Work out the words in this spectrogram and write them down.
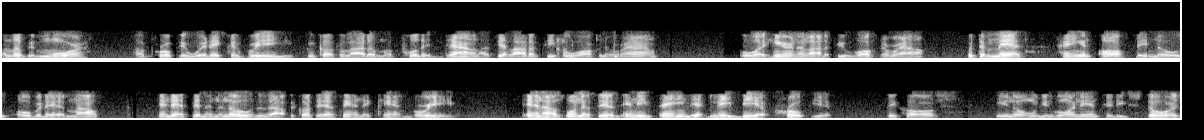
a little bit more appropriate where they could breathe because a lot of them are pull it down. I see a lot of people walking around or hearing a lot of people walking around with the mask hanging off their nose over their mouth and that's it and the nose is out because they're saying they can't breathe. And I was wondering if there's anything that may be appropriate because, you know, when you're going into these stores,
